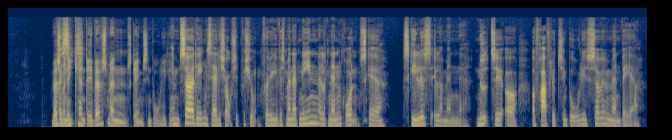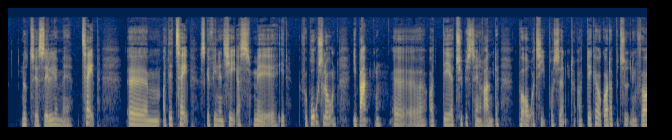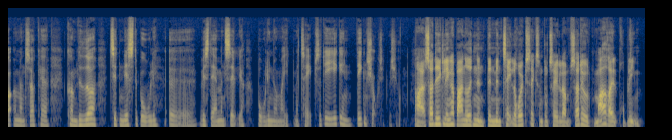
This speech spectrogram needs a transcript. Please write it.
Hvad hvis Præcis. man ikke kan det? Hvad hvis man skal af med sin bolig igen? Jamen, så er det ikke en særlig sjov situation. Fordi hvis man af den ene eller den anden grund skal skilles, eller man er nødt til at, at fraflytte sin bolig, så vil man være nødt til at sælge med tab. Øhm, og det tab skal finansieres med et forbrugslån i banken, øh, og det er typisk til en rente på over 10 procent. Og det kan jo godt have betydning for, at man så kan komme videre til den næste bolig, øh, hvis det er, man sælger bolig nummer et med tab. Så det er ikke en, det er ikke en sjov situation. Nej, og så er det ikke længere bare noget i den, den mentale rygsæk, som du talte om. Så er det jo et meget reelt problem.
